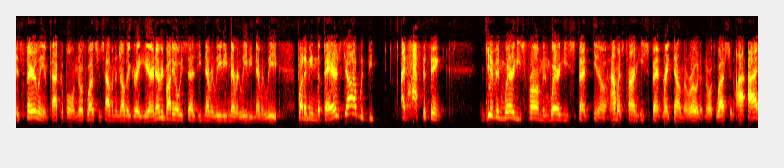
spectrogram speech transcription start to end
is fairly impeccable. And Northwestern's having another great year. And everybody always says he'd never leave, he'd never leave, he'd never leave. But I mean, the Bears job would be. I'd have to think given where he's from and where he spent, you know, how much time he spent right down the road at Northwestern. I, I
